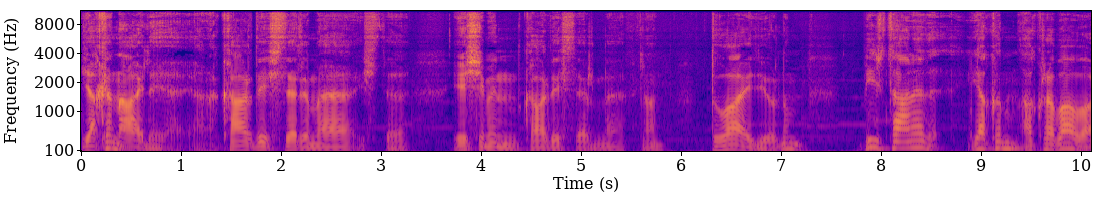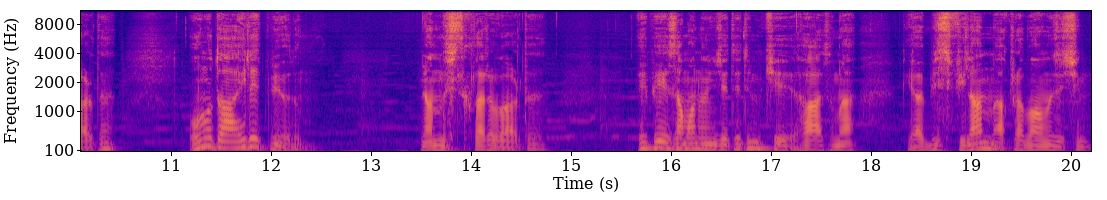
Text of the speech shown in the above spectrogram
yakın aileye yani kardeşlerime işte eşimin kardeşlerine falan dua ediyordum. Bir tane yakın akraba vardı. Onu dahil etmiyordum. Yanlışlıkları vardı. Epey zaman önce dedim ki hatuna ya biz filan akrabamız için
